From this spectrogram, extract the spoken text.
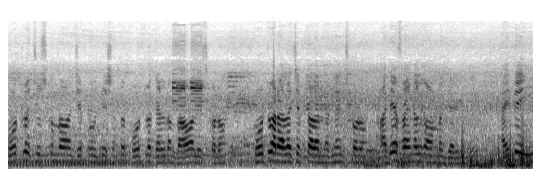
కోర్టులో చూసుకుందాం అని చెప్పే ఉద్దేశంతో కోర్టులోకి వెళ్ళడం దావాలు వేసుకోవడం కోర్టు వారు ఎలా చెప్తే అలా నిర్ణయించుకోవడం అదే ఫైనల్గా ఉండడం జరిగింది. అయితే ఈ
